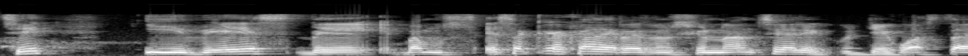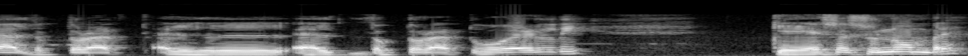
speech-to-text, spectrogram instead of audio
¿Sí? Y desde, vamos, esa caja de resonancia llegó hasta el doctor, el, el doctor Arturo Early, que ese es su nombre,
